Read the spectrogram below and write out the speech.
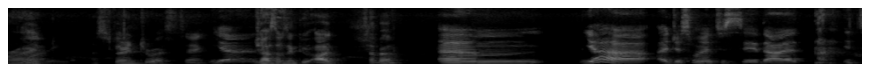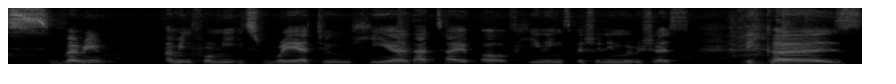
right. That's very interesting. Yeah. Do you have something to add, Isabel? Um, yeah, I just wanted to say that it's very, I mean, for me, it's rare to hear that type of healing, especially in Mauritius, because,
